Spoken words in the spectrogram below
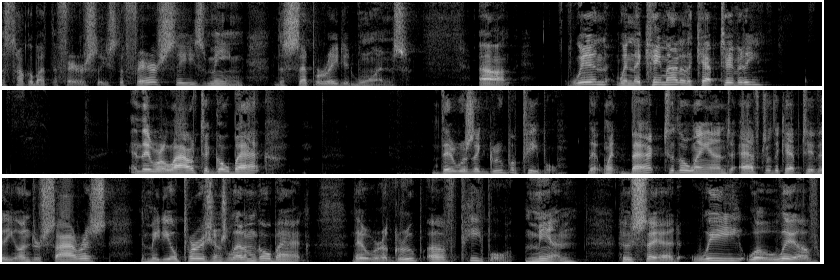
Let's talk about the Pharisees. The Pharisees mean the separated ones. Uh, when, when they came out of the captivity and they were allowed to go back, there was a group of people that went back to the land after the captivity under Cyrus. The Medo Persians let them go back. There were a group of people, men, who said, We will live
